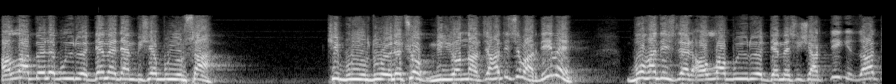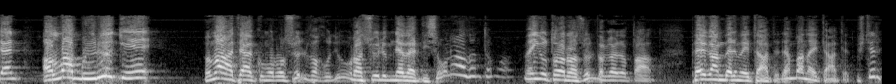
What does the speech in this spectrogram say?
Allah böyle buyuruyor demeden bir şey buyursa ki buyurduğu öyle çok milyonlarca hadisi var değil mi? Bu hadisler Allah buyuruyor demesi şart değil ki zaten Allah buyuruyor ki وَمَا اَتَاكُمُ الرَّسُولُ فَخُدُوا Resulüm ne verdiyse onu alın tamam. Ve yutar Resul fakat ta'al. Peygamberime itaat eden bana itaat etmiştir.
